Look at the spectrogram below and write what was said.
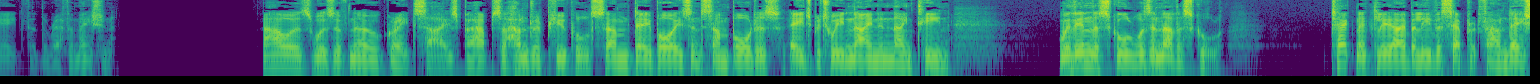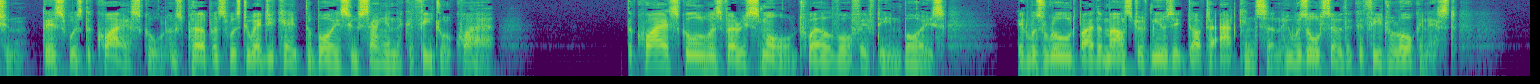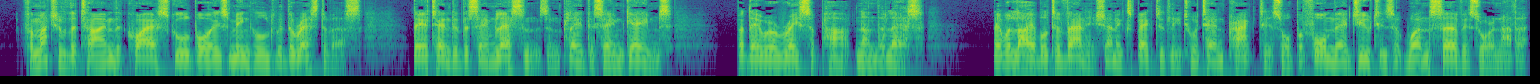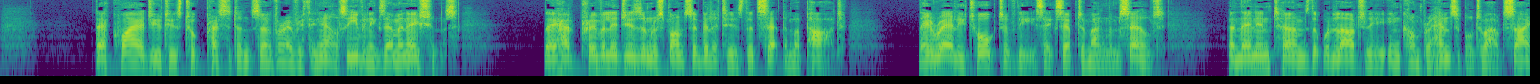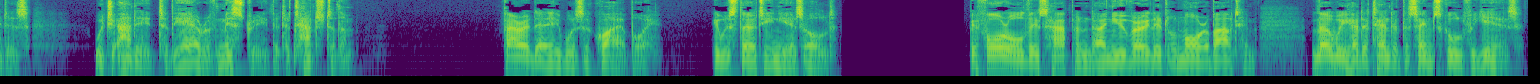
at the Reformation. Ours was of no great size, perhaps a hundred pupils, some day boys and some boarders, aged between nine and nineteen. Within the school was another school. Technically, I believe a separate foundation. This was the choir school, whose purpose was to educate the boys who sang in the cathedral choir. The choir school was very small, twelve or fifteen boys. It was ruled by the Master of Music, Dr. Atkinson, who was also the cathedral organist. For much of the time, the choir schoolboys mingled with the rest of us. They attended the same lessons and played the same games, but they were a race apart nonetheless. They were liable to vanish unexpectedly to attend practice or perform their duties at one service or another. Their choir duties took precedence over everything else, even examinations. They had privileges and responsibilities that set them apart. They rarely talked of these except among themselves, and then in terms that were largely incomprehensible to outsiders, which added to the air of mystery that attached to them. Faraday was a choir boy. He was 13 years old. Before all this happened, I knew very little more about him, though we had attended the same school for years.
